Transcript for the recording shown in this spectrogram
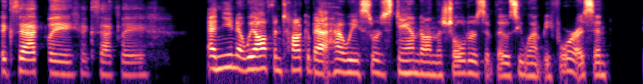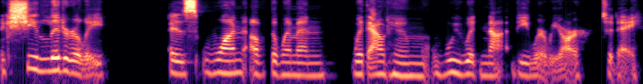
Exactly, exactly. And you know, we often talk about how we sort of stand on the shoulders of those who went before us and like she literally is one of the women without whom we would not be where we are today.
